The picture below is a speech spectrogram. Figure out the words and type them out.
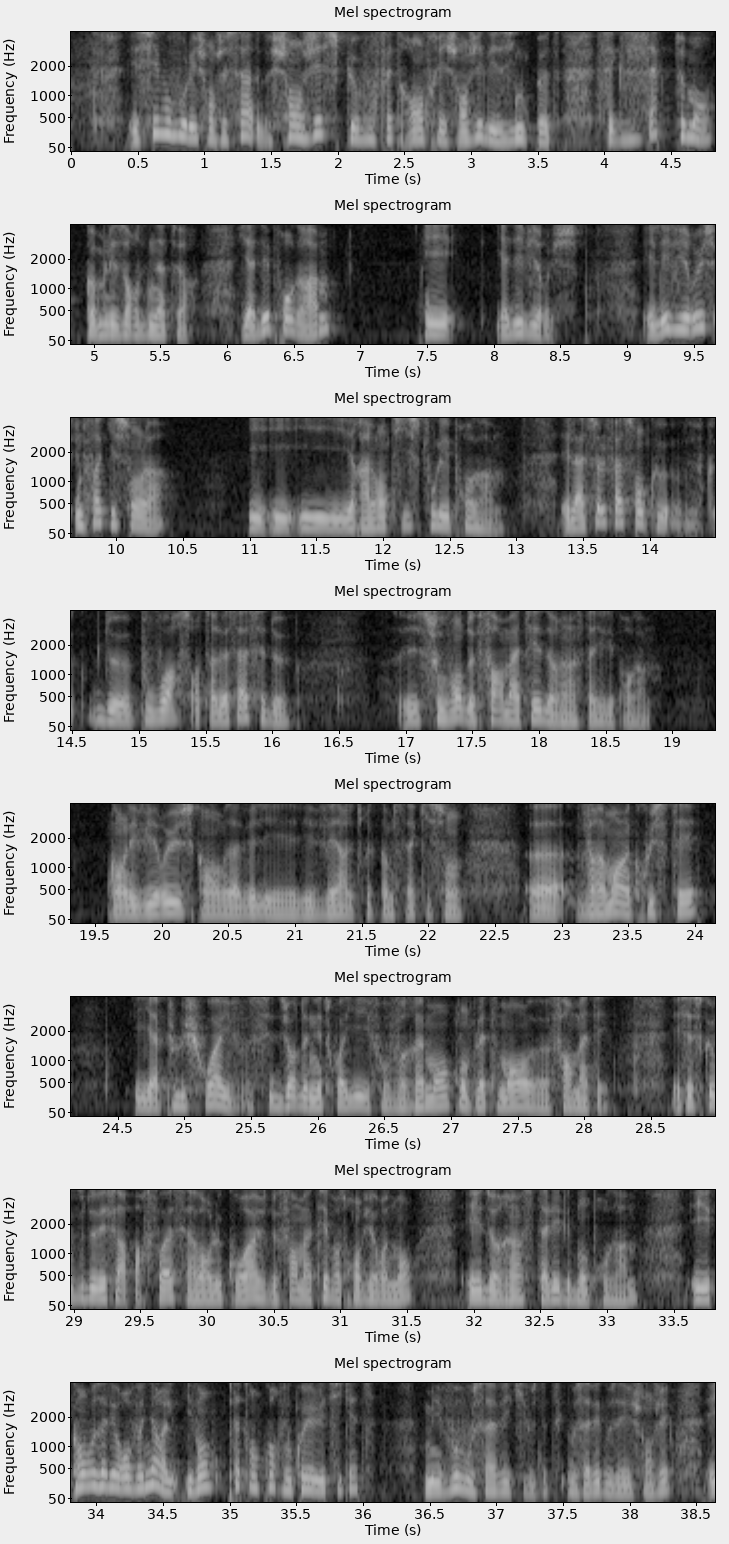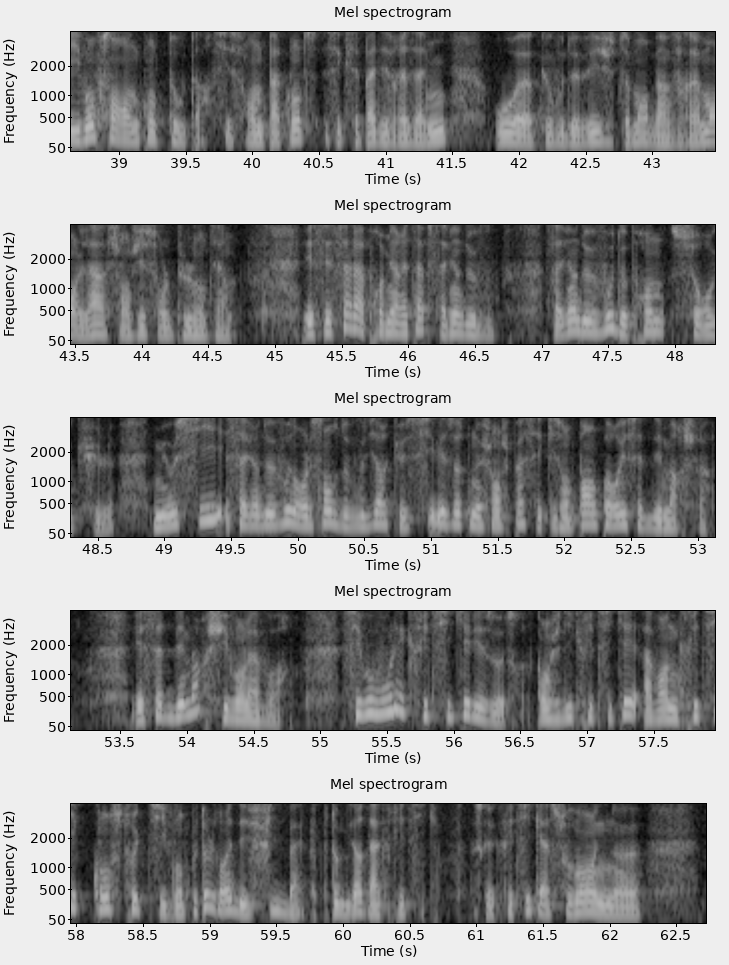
Et si vous voulez changer ça, changez ce que vous faites rentrer, changez les inputs. C'est exactement comme les ordinateurs. Il y a des programmes, Et il y a des virus. Et les virus, une fois qu'ils sont là, ils, ralentissent tous les programmes. Et la seule façon de pouvoir sortir de ça, c'est de souvent de formater, de réinstaller les programmes. Quand les virus, quand vous avez les, vers, les trucs comme ça qui sont euh, vraiment incrustés, il n'y a plus le choix, c'est dur de nettoyer, il faut vraiment complètement euh, formater. Et c'est ce que vous devez faire parfois, c'est avoir le courage de formater votre environnement et de réinstaller les bons programmes. Et quand vous allez revenir, ils vont peut-être encore vous coller l'étiquette mais vous, vous savez, qui vous, êtes, vous savez que vous avez changé, et ils vont s'en rendre compte tôt ou tard. S'ils s'en rendent pas compte, c'est que c'est pas des vrais amis, ou euh, que vous devez justement ben, vraiment là changer sur le plus long terme. Et c'est ça la première étape, ça vient de vous. Ça vient de vous de prendre ce recul. Mais aussi, ça vient de vous dans le sens de vous dire que si les autres ne changent pas, c'est qu'ils n'ont pas encore eu cette démarche-là. Et cette démarche, ils vont l'avoir. Si vous voulez critiquer les autres, quand je dis critiquer, avoir une critique constructive, donc plutôt leur donner des feedbacks, plutôt que de dire de la critique. Parce que critique a souvent une,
